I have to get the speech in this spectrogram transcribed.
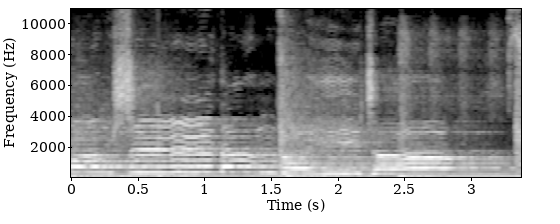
往事当作一场宿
